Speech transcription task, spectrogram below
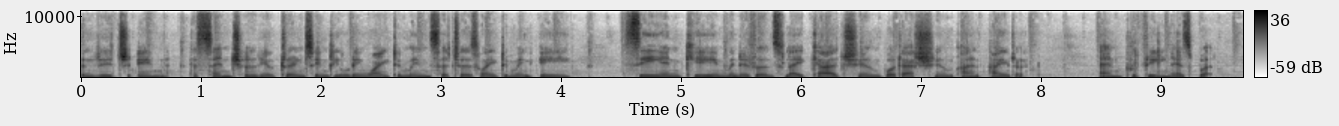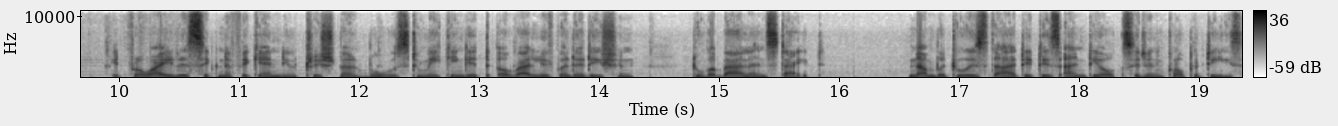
rich in essential nutrients including vitamins such as vitamin A, C and K, minerals like calcium, potassium and iron, and protein as well. It provides a significant nutritional boost, making it a valuable addition to a balanced diet. Number two is that it is antioxidant properties.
